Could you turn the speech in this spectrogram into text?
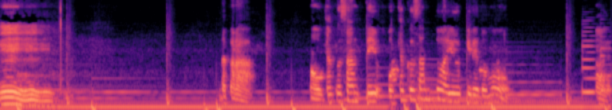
うんうんだから、まあ、お客さんっていう、お客さんとは言うけれども、うん。はい。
